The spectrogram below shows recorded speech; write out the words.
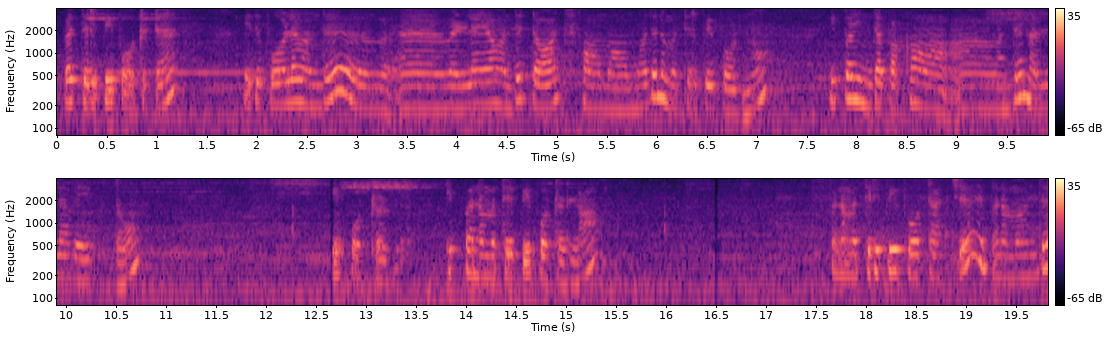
இப்போ திருப்பி போட்டுட்டேன். இது போல் வந்து வெள்ளையாக வந்து டாட்ஸ் ஃபார்ம் ஆகும்போது நம்ம திருப்பி போடணும். இப்போ இந்த பக்கம் வந்து நல்லா வேகட்டும். போட்டுடு இப்போ நம்ம திருப்பி போட்டுடலாம். இப்போ நம்ம திருப்பி போட்டாச்சு. இப்போ நம்ம வந்து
